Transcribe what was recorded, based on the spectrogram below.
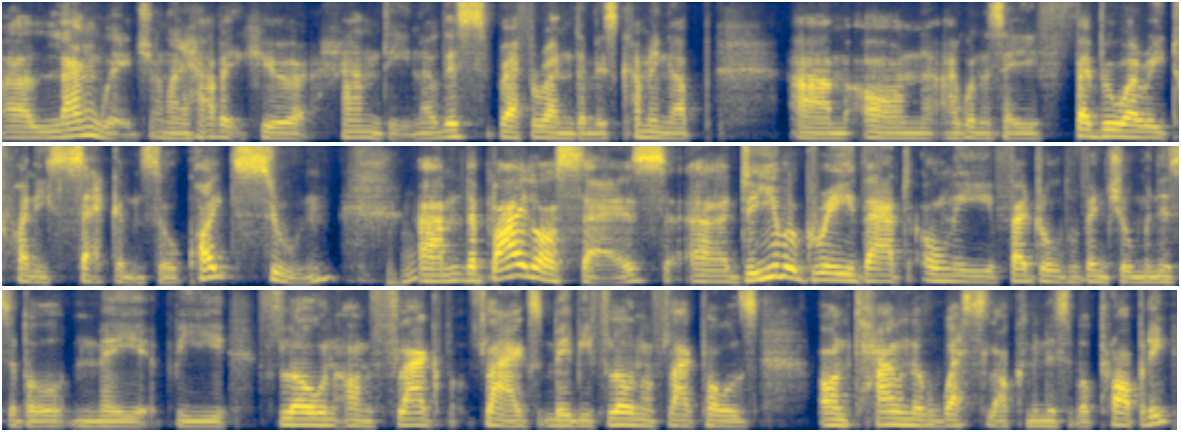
uh, language, and I have it here handy. Now, this referendum is coming up um, on, I want to say, February 22nd, so quite soon. Mhm. Um, the bylaw says uh, Do you agree that only federal, provincial, municipal may be flown on flag flags, may be flown on flagpoles on town of Westlock municipal property?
